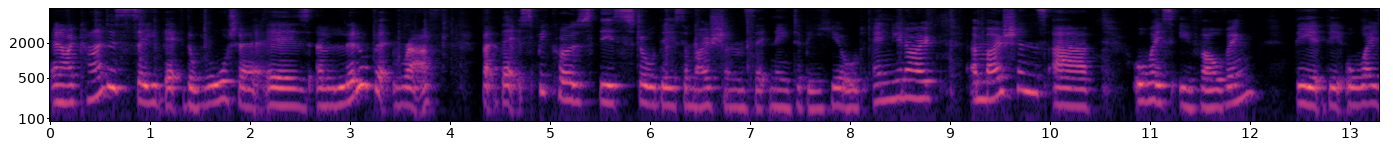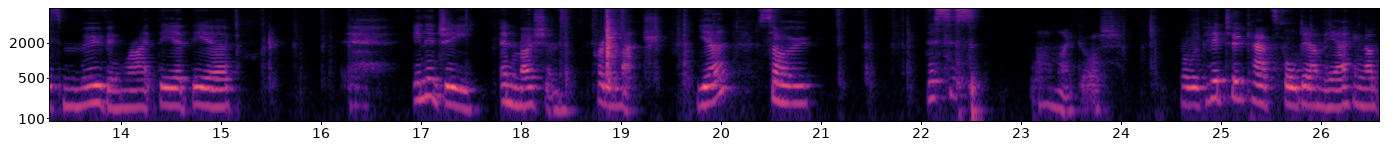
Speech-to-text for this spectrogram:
and I kind of see that the water is a little bit rough but that's because there's still these emotions that need to be healed. And, you know, emotions are always evolving they're, they're always moving, right? They're, they're energy in motion, pretty much. Yeah? So this is, oh my gosh. Well, we've had two cards fall down there. Hang on.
